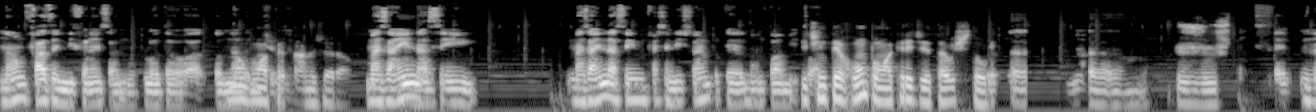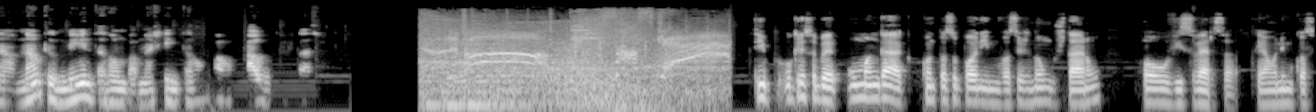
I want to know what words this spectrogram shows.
não fazem diferença no plot ou, ou nada Não vão afetar no geral. Mas ainda assim. Mas ainda assim faz sentido estranho porque eu não estou Se te habituado. interrompam, acredita, eu estou. Ahm, justo. É, Não, não que me interrompa, mas que interrompa algo que estás. Tipo, eu queria saber, um mangá que quando passou para o anime vocês não gostaram ou vice-versa? Que é um anime que vocês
